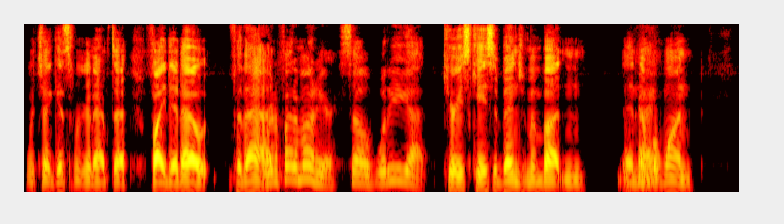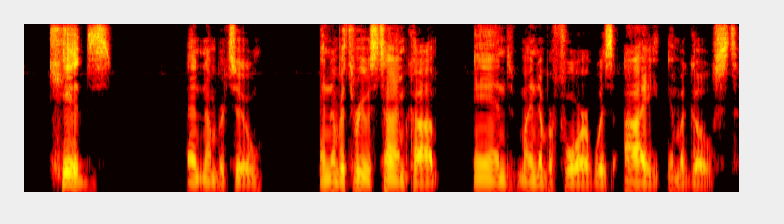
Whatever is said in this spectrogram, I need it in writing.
which I guess we're gonna have to fight it out for that. We're gonna fight them out here. So what do you got? Curious Case of Benjamin Button at Okay. number one, Kids at number two, And number three was Time Cop. And my number four was I Am a Ghost.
